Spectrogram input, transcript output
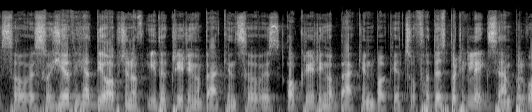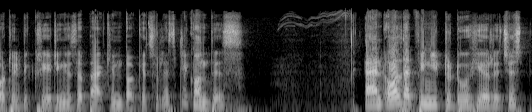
service. So here we have the option of either creating a backend service or creating a backend bucket. So for this particular example, what we'll be creating is a backend bucket. So let's click on this. And all that we need to do here is just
